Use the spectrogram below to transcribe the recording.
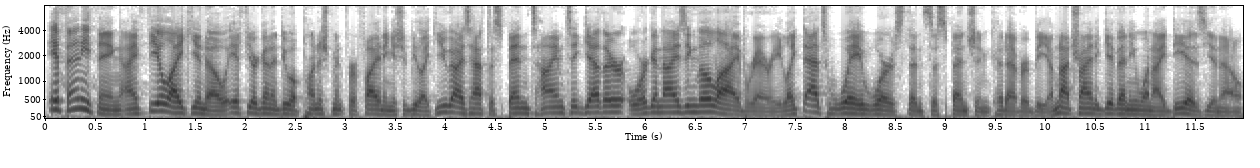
If anything, I feel like, you know, if you're to do a punishment for fighting, it should be like, you guys have to spend time together organizing the library. Like, that's way worse than suspension could ever be. I'm not trying to give anyone ideas, you know.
